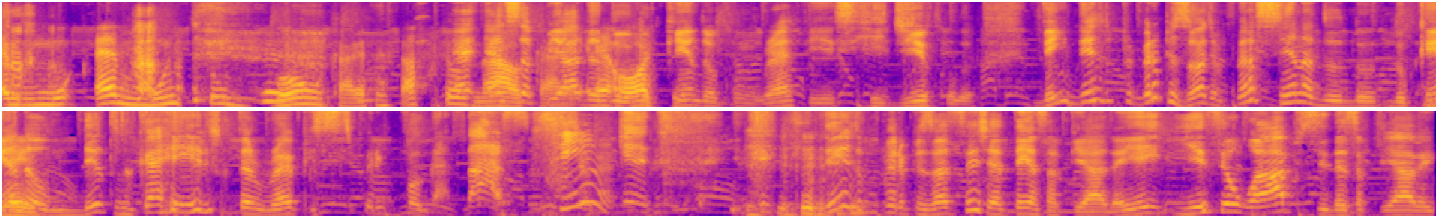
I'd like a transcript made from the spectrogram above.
É, mu é, muito bom, cara. É sensacional. Essa cara. piada é do, do, Kendall com o rap, esse ridículo, vem desde o primeiro episódio. A primeira cena do, do, do Kendall dentro do carro e ele escutando rap super empolgadaço. Sim! Desde o primeiro episódio você já tem essa piada. E, e esse é o ápice dessa piada.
